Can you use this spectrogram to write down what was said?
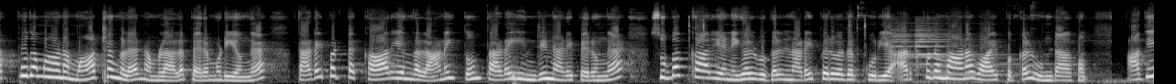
அற்புதமான மாற்றங்களை நம்மளால பெற முடியுங்க. தடைப்பட்ட காரியங்கள் அனைத்தும் தடையின்றி நடைபெறுங்க. சுபக்காரிய நிகழ்வுகள் நடைபெறுவதற்குரிய அற்புதமான வாய்ப்புகள் உண்டாகும். அதே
